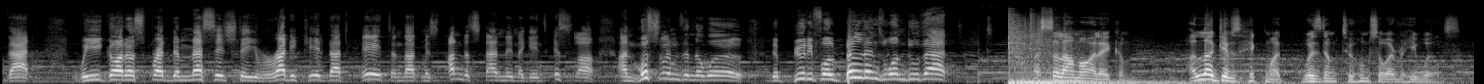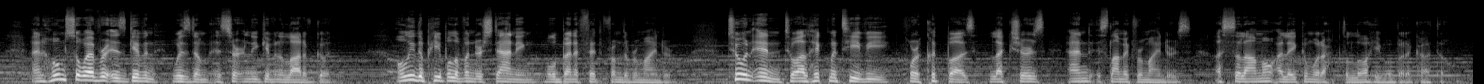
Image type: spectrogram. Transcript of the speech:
that we got to spread the message to eradicate that hate and that misunderstanding against Islam and Muslims in the world. The beautiful buildings won't do that. Assalamu alaikum. Allah gives hikmat, wisdom to whomsoever He wills. And whomsoever is given wisdom is certainly given a lot of good. Only the people of understanding will benefit from the reminder. Tune in to Al Hikmah TV for khutbahs, lectures, and Islamic reminders. Assalamu alaikum wa rahmatullahi wa barakatuh.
